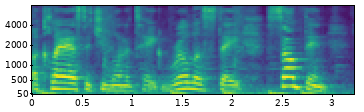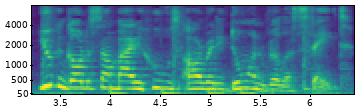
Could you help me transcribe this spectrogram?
a class that you want to take, real estate, something. You can go to somebody who's already doing real estate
